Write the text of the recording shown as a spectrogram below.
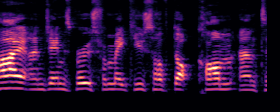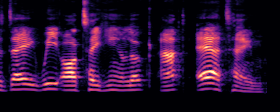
Hi, I'm James Bruce from MakeUseOf.com and today we are taking a look at AirTame,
